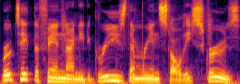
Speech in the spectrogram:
rotate the fan 90 degrees, then reinstall these screws.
